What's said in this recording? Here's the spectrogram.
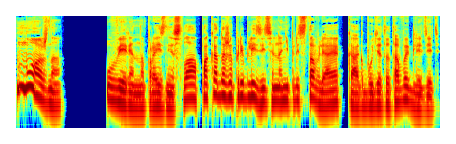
«Можно», — уверенно произнесла, пока даже приблизительно не представляя, как будет это выглядеть.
